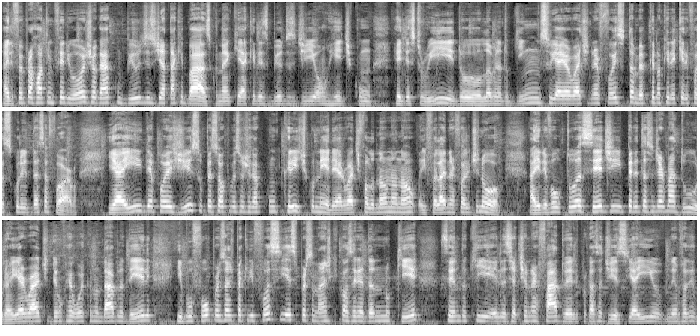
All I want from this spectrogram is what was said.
Aí ele foi pra rota inferior jogar com builds de ataque básico, né? Que é aqueles builds de on-hit com rei destruído, lâmina do guinso. E aí a Riot nerfou isso também porque não queria que ele fosse escolhido dessa forma. E aí depois disso o pessoal começou a jogar com crítico nele. A Riot falou não, não, não. E foi lá e nerfou ele de novo. Aí ele voltou a ser de penetração de armadura. E a Riot deu um rework no W dele e buffou o personagem para que ele fosse esse personagem que causaria dano no Q, sendo que eles já tinham nerfado ele por causa disso. E aí, eu nem vou, não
